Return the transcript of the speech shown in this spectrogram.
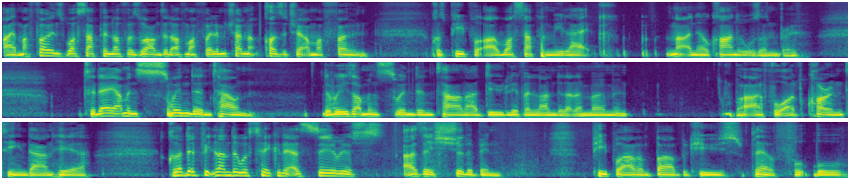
My phone's WhatsApping off as well. I'm doing it off my phone. Let me try not concentrate on my phone because people are WhatsApping me like not an ill carnival's on, bro. Today I'm in Swindon town. The reason I'm in Swindon town, I do live in London at the moment, but I thought I'd quarantine down here because I didn't think London was taking it as serious as they should have been. People having barbecues, playing football.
